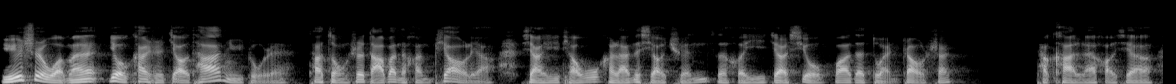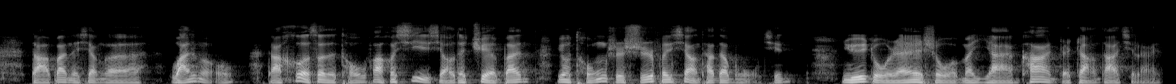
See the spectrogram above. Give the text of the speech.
于是我们又开始叫她女主人。她总是打扮得很漂亮，像一条乌克兰的小裙子和一件绣花的短罩衫。她看来好像打扮得像个玩偶，但褐色的头发和细小的雀斑又同时十分像她的母亲。女主人是我们眼看着长大起来的。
